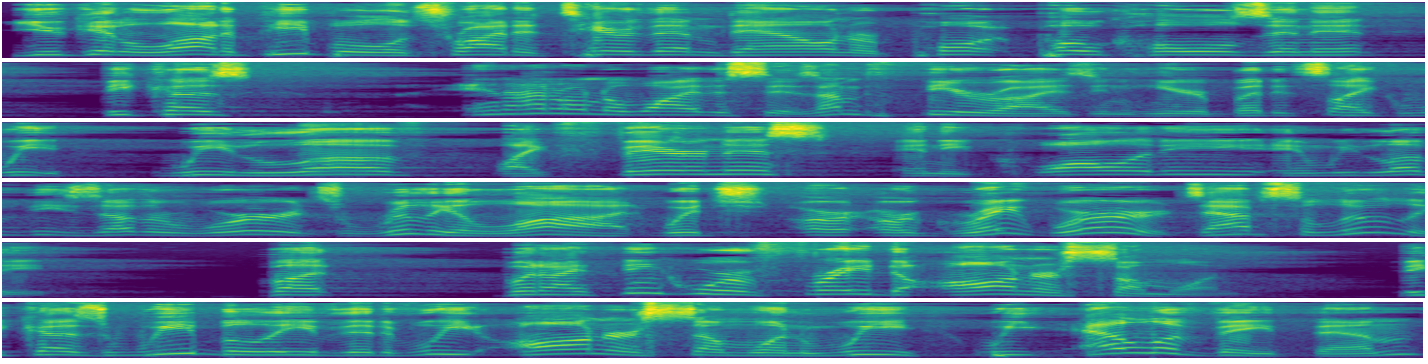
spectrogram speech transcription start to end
you get a lot of people will try to tear them down or po- poke holes in it because, and I don't know why this is. I'm theorizing here, but it's like we, we love like fairness and equality and we love these other words really a lot, which are, are great words, absolutely. But, but I think we're afraid to honor someone because we believe that if we honor someone, we, we elevate them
